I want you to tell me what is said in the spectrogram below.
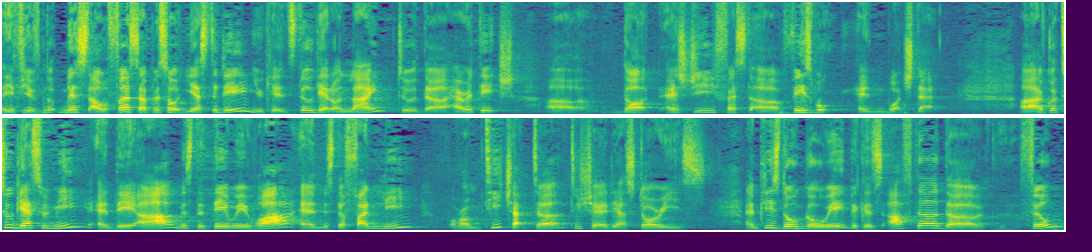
if you've missed our first episode yesterday, you can still get online to the heritage.sg uh, uh, Facebook and watch that. Uh, I've got two guests with me, and they are Mr. Tay Wei Hua and Mr. Fan Li from Tea Chapter to share their stories. And please don't go away because after the film,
